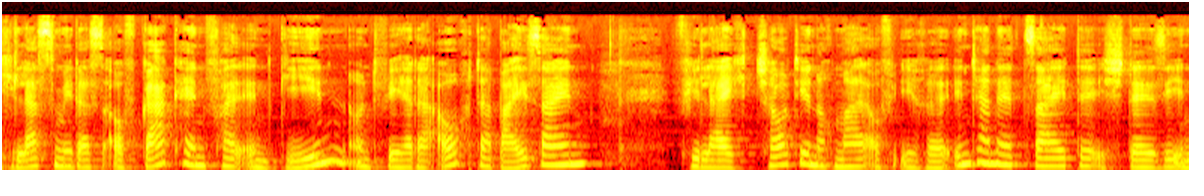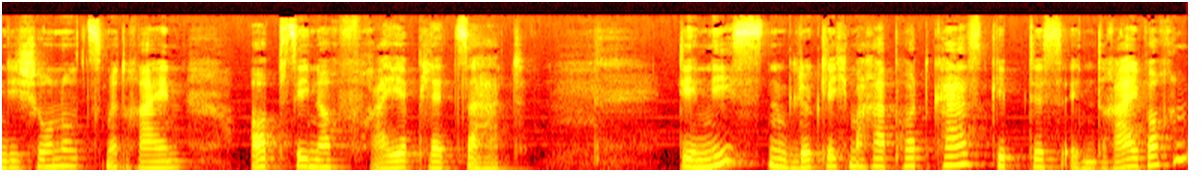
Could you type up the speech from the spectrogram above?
Ich lasse mir das auf gar keinen Fall entgehen und werde auch dabei sein. Vielleicht schaut ihr noch mal auf ihre Internetseite, ich stelle sie in die Shownotes mit rein, ob sie noch freie Plätze hat. Den nächsten Glücklichmacher Podcast gibt es in drei Wochen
